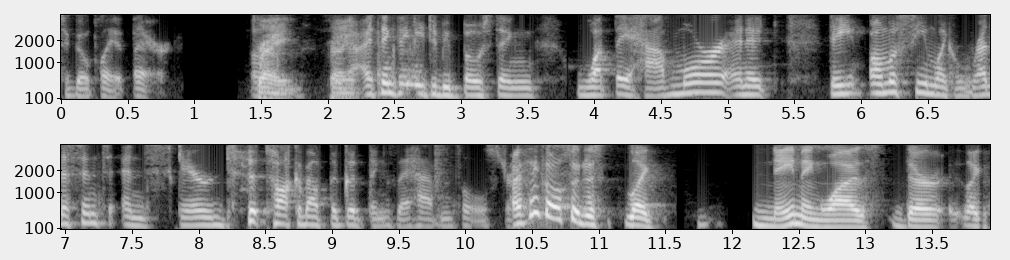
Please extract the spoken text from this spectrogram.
to go play it there? Right, um, so yeah, right. I think they need to be boasting what they have more, and it they almost seem like reticent and scared to talk about the good things they have until I strange. I think also just like naming wise, they're like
